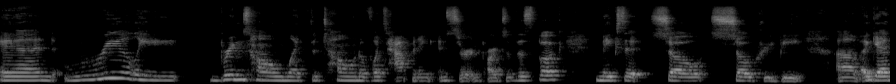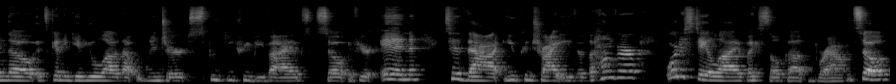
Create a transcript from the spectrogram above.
and really brings home like the tone of what's happening in certain parts of this book makes it so so creepy. Um, again though it's going to give you a lot of that winter spooky creepy vibes. So if you're in to that you can try either the hunger or to stay alive by skila brown. So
